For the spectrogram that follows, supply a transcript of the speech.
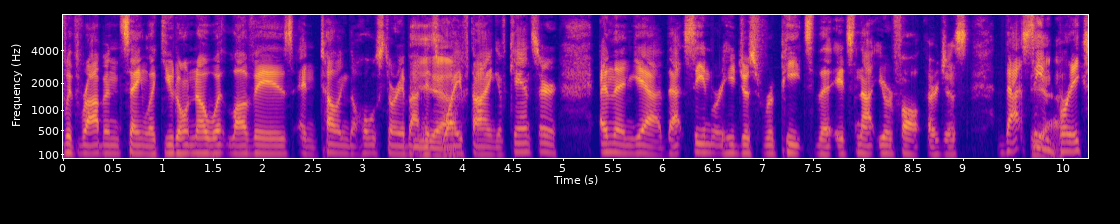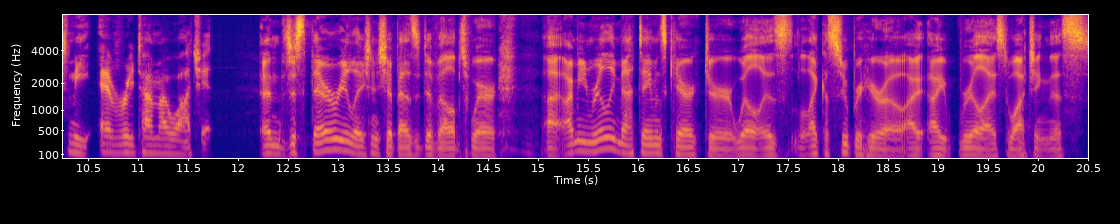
with Robin saying like, "You don't know what love is," and telling the whole story about his Yeah. wife dying of cancer, and then yeah, that scene where he just repeats that it's not your fault, or just that scene Yeah. breaks me every time I watch it. and just their relationship as it develops where uh, i mean really matt damon's character will is like a superhero i, I realized watching this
